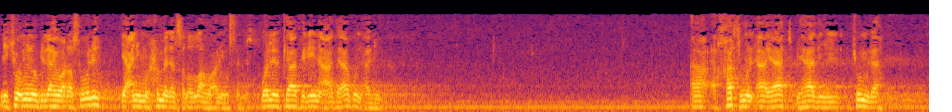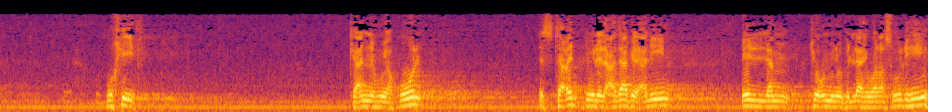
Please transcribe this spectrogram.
لتؤمنوا بالله ورسوله يعني محمدا صلى الله عليه وسلم. وللكافرين عذاب أليم. ختم الآيات بهذه الجملة مخيف. كأنه يقول استعدوا للعذاب الأليم إن لم تؤمنوا بالله ورسوله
